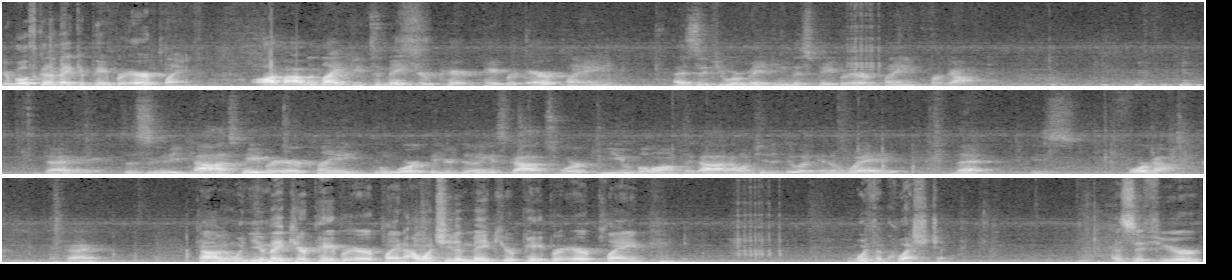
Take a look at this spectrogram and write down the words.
you're both going to make a paper airplane. Autumn, I would like you to make your pa- paper airplane as if you were making this paper airplane for God. Okay? So this is going to be God's paper airplane. The work that you're doing is God's work. You belong to God. I want you to do it in a way that is for God. Okay? Tommy, when you make your paper airplane, I want you to make your paper airplane with a question. As if you're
